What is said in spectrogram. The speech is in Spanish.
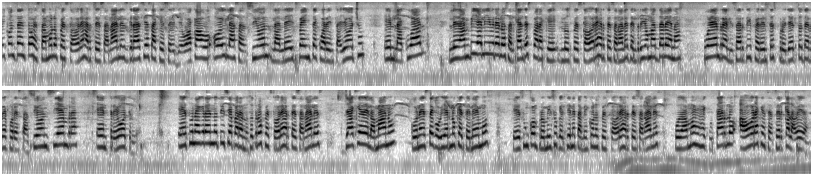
Muy contentos estamos los pescadores artesanales gracias a que se llevó a cabo hoy la sanción, la ley 2048, en la cual le dan vía libre a los alcaldes para que los pescadores artesanales del río Magdalena puedan realizar diferentes proyectos de reforestación, siembra, entre otros. Es una gran noticia para nosotros los pescadores artesanales, ya que de la mano con este gobierno que tenemos, que es un compromiso que él tiene también con los pescadores artesanales, podamos ejecutarlo ahora que se acerca la veda.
